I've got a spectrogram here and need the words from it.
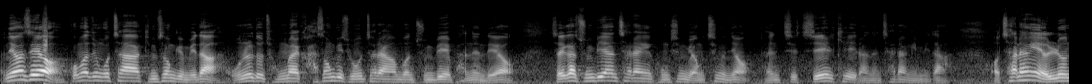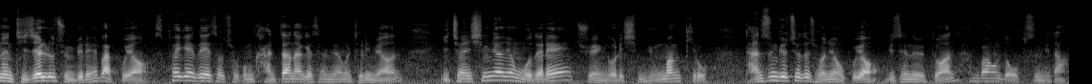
안녕하세요. 꼬마중고차 김성규입니다. 오늘도 정말 가성비 좋은 차량 한번 준비해 봤는데요. 제가 준비한 차량의 공식 명칭은요. 벤츠 GLK라는 차량입니다. 어, 차량의 연료는 디젤로 준비를 해봤고요. 스펙에 대해서 조금 간단하게 설명을 드리면 2010년형 모델의 주행거리 16만 킬로, 단순 교체도 전혀 없고요. 미세누유 또한 한 방울도 없습니다.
